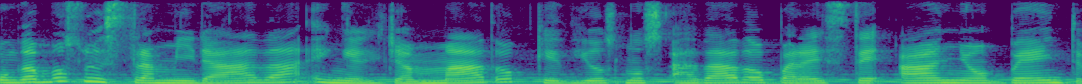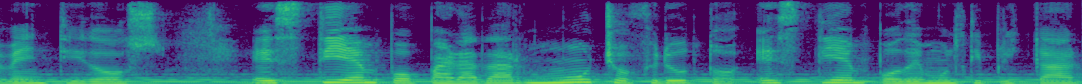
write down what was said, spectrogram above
Pongamos nuestra mirada en el llamado que Dios nos ha dado para este año 2022. Es tiempo para dar mucho fruto, es tiempo de multiplicar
